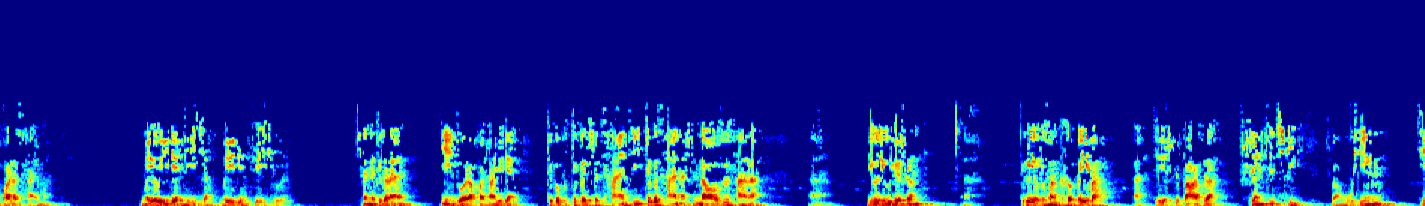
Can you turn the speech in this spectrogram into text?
坏了财嘛。没有一点理想，没一点追求了。现在这个人印多了，好像有点这个这个是残疾，这个残呢是脑子残了啊。一个留学生啊，这个也不算可悲吧。啊，这也是八字啊，生之气是吧？五行金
